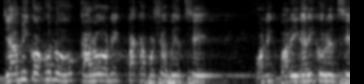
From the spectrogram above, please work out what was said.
যে আমি কখনো কারও অনেক টাকা পয়সা হয়েছে, অনেক বাড়ি গাড়ি করেছে,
